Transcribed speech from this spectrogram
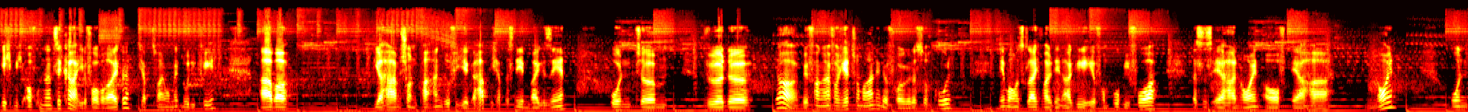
ich mich auf unseren CK hier vorbereite. Ich habe zwar im Moment nur die Queen, aber wir haben schon ein paar Angriffe hier gehabt. Ich habe das nebenbei gesehen und ähm, würde, ja, wir fangen einfach jetzt schon mal an in der Folge. Das ist doch cool. Nehmen wir uns gleich mal den AG hier vom Popi vor. Das ist RH9 auf RH9. Und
